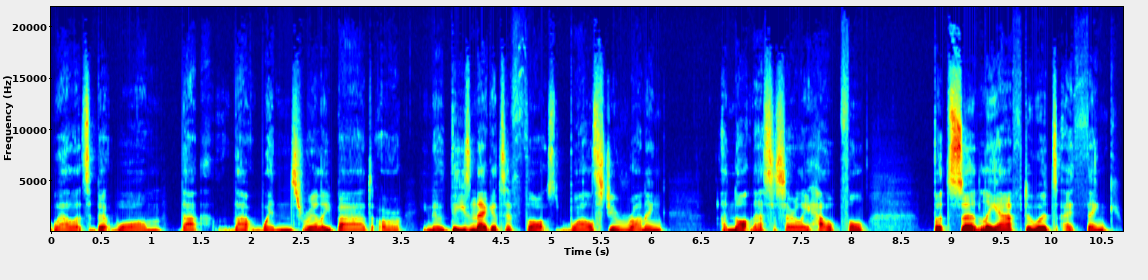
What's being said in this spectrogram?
well, it's a bit warm, that that wind's really bad, or you know, these negative thoughts whilst you're running are not necessarily helpful. But certainly afterwards, I think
